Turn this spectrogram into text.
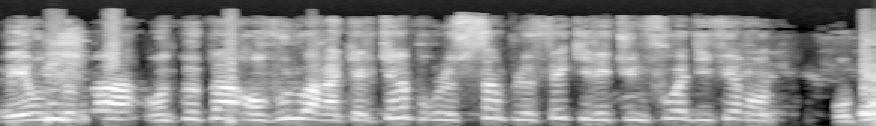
et on ne peut pas, on ne peut pas en vouloir à quelqu'un pour le simple fait qu'il est une foi différente. On peut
